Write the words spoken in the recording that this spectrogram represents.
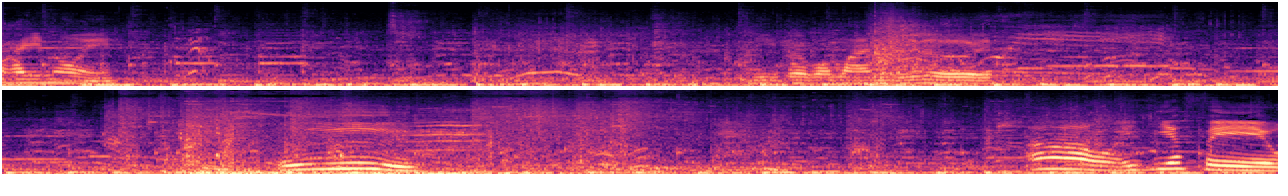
กลๆหน่อยยิงไปประมาณนี้เลยอืออ้าวไอ้เหี้ยเฟล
